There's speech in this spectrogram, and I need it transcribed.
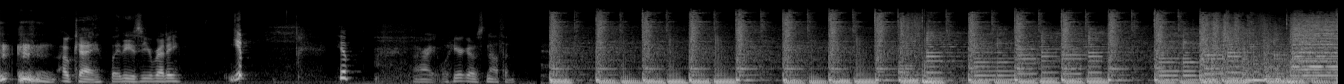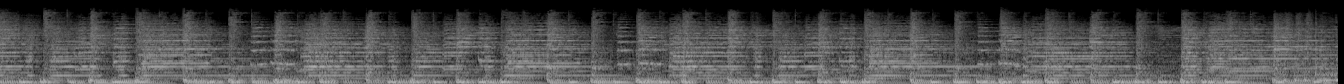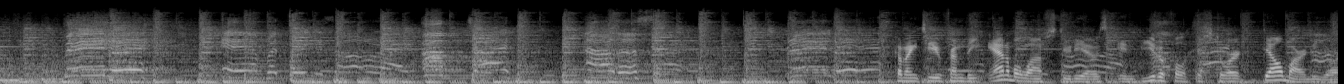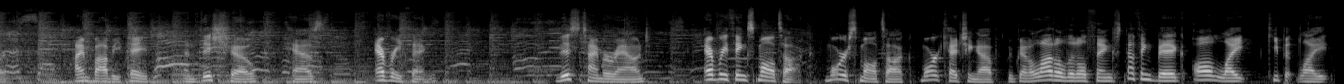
Okay, ladies, are you ready? Yep. Yep. All right, well, here goes nothing. You from the Animal Loft Studios in beautiful, historic Delmar, New York. I'm Bobby Pape, and this show has everything. This time around, everything small talk. More small talk, more catching up. We've got a lot of little things, nothing big, all light, keep it light.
